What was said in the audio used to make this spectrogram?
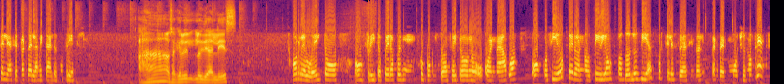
se le hace perder la mitad de los nutrientes. Ah, o sea que lo, ideal es... O revuelto o frito, pero pues con poquito de aceite o, no, o con agua o cocido, pero no tibio todos los días porque le estoy haciendo perder muchos nutrientes.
